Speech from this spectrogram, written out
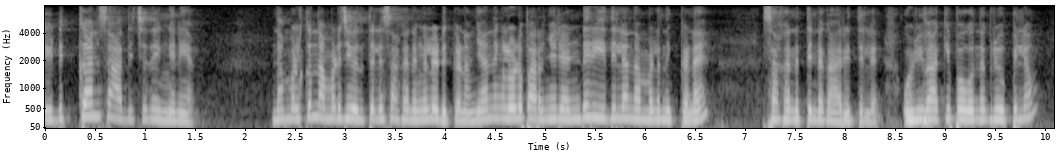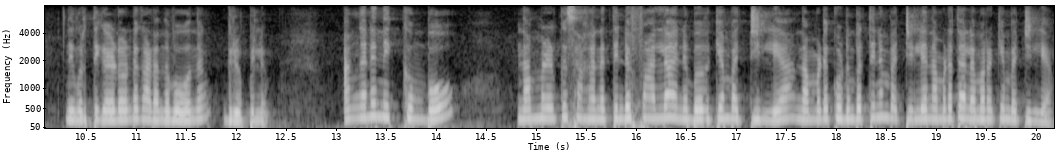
എടുക്കാൻ സാധിച്ചത് എങ്ങനെയാണ് നമ്മൾക്കും നമ്മുടെ ജീവിതത്തിലെ സഹനങ്ങൾ എടുക്കണം. ഞാൻ നിങ്ങളോട് പറഞ്ഞു രണ്ട് രീതിയിലാണ് നമ്മൾ നിൽക്കണേ സഹനത്തിന്റെ കാര്യത്തിൽ ഒഴിവാക്കി പോകുന്ന ഗ്രൂപ്പിലും നിവൃത്തികേടുകൊണ്ട് കടന്നു പോകുന്ന ഗ്രൂപ്പിലും. അങ്ങനെ നിൽക്കുമ്പോൾ നമ്മൾക്ക് സഹനത്തിന്റെ ഫലം അനുഭവിക്കാൻ പറ്റില്ല നമ്മുടെ കുടുംബത്തിനും പറ്റില്ല നമ്മുടെ തലമുറയ്ക്കും പറ്റില്ല.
